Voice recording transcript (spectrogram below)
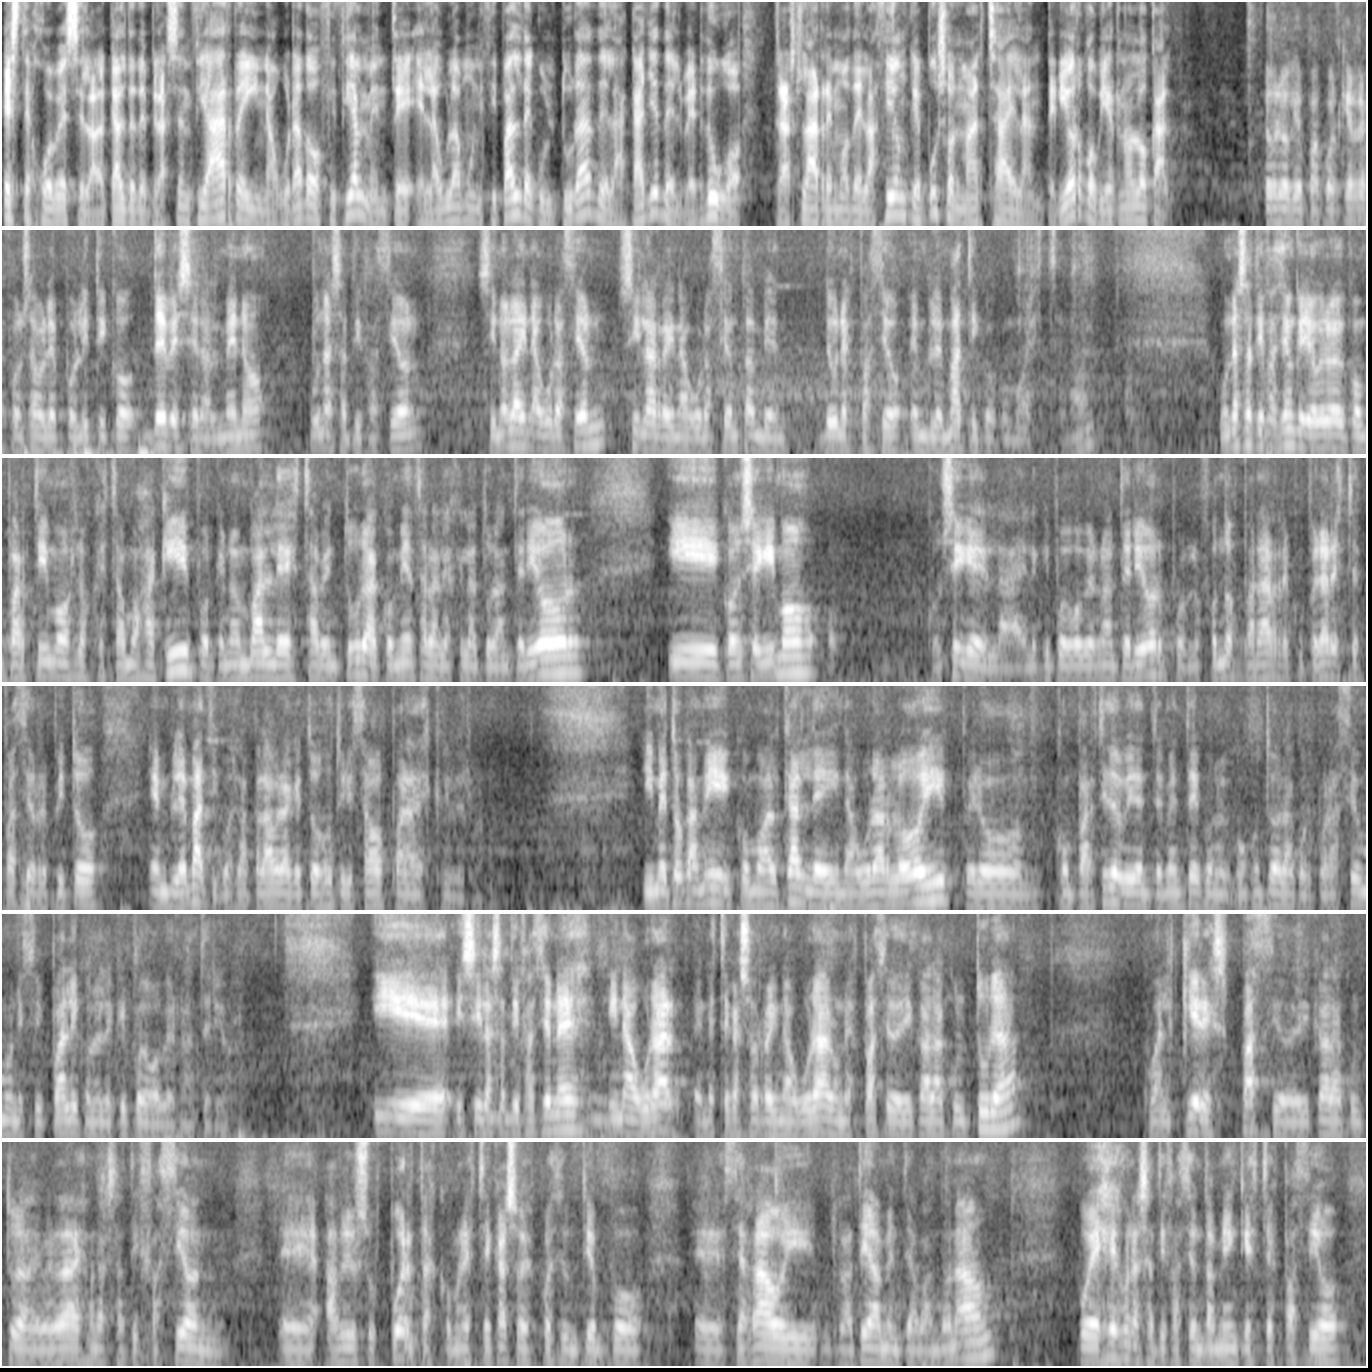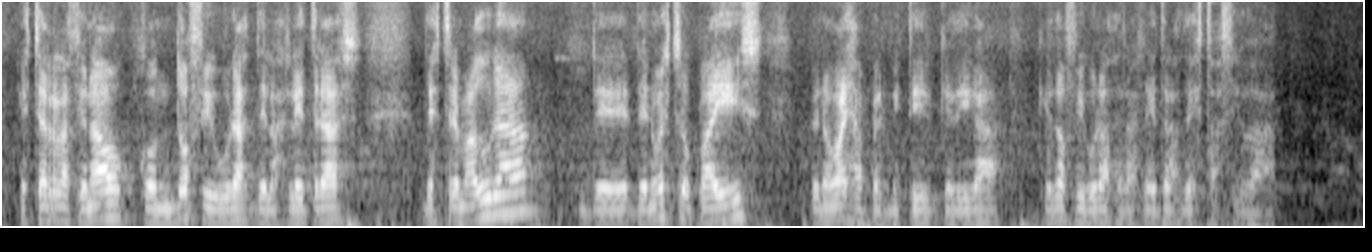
Este jueves el alcalde de Plasencia ha reinaugurado oficialmente el aula municipal de cultura de la calle del Verdugo, tras la remodelación que puso en marcha el anterior gobierno local. Yo creo que para cualquier responsable político debe ser al menos una satisfacción, si no la inauguración, si la reinauguración también de un espacio emblemático como este. Una satisfacción que yo creo que compartimos los que estamos aquí, porque no en balde esta aventura comienza la legislatura anterior y conseguimos consigue el equipo de gobierno anterior por los fondos para recuperar este espacio, repito, emblemático, es la palabra que todos utilizamos para describirlo. Y me toca a mí como alcalde inaugurarlo hoy, pero compartido evidentemente con el conjunto de la corporación municipal y con el equipo de gobierno anterior. Y, eh, y si la satisfacción es inaugurar, en este caso reinaugurar un espacio dedicado a la cultura, cualquier espacio dedicado a la cultura de verdad es una satisfacción eh, abrir sus puertas, como en este caso después de un tiempo eh, cerrado y relativamente abandonado, pues es una satisfacción también que este espacio esté relacionado con dos figuras de las letras de Extremadura, de, nuestro país, pero no vais a permitir que diga que dos figuras de las letras de esta ciudad.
